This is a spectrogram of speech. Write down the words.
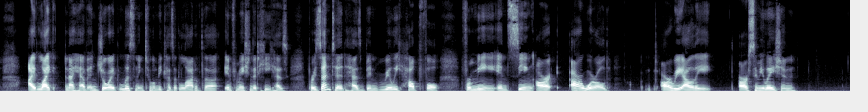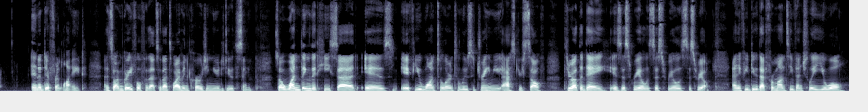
I like and I have enjoyed listening to him because a lot of the information that he has presented has been really helpful for me in seeing our our world, our reality, our simulation in a different light. And so I'm grateful for that. So that's why I'm encouraging you to do the same. So, one thing that he said is if you want to learn to lucid dream, you ask yourself throughout the day, is this real? Is this real? Is this real? And if you do that for months, eventually you will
